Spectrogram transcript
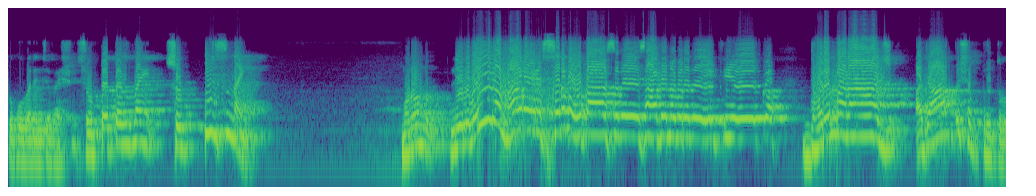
तुकोबाऱ्यांच्या भाषेत सुटतच नाही सुट्टीच नाही. म्हणून निर्वैर भावे सर्व होता सर्व साधन वरदे एक धर्मराज अजात शत्रुत्व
